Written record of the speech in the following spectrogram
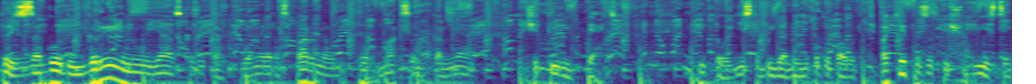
То есть за годы игры, ну, я скажу так, я, наверное, спармил ну, максимум камня 4-5. И то, если бы я бы не покупал вот эти пакеты за 1200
